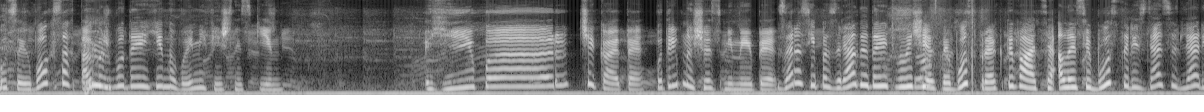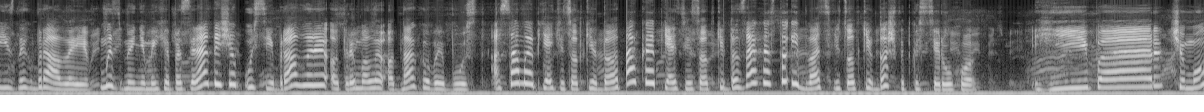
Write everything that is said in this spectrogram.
У цих боксах також буде її новий міфічний скін. Гіпер! Чекайте, потрібно щось змінити. Зараз гіперзаряди дають величезний буст при активації, але ці бусти різняться для різних бравлерів. Ми змінюємо гіперзаряди, щоб усі бравлери отримали однаковий буст. А саме 5% до атаки, 5% до захисту і 20% до швидкості руху. Гіпер. Чому?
